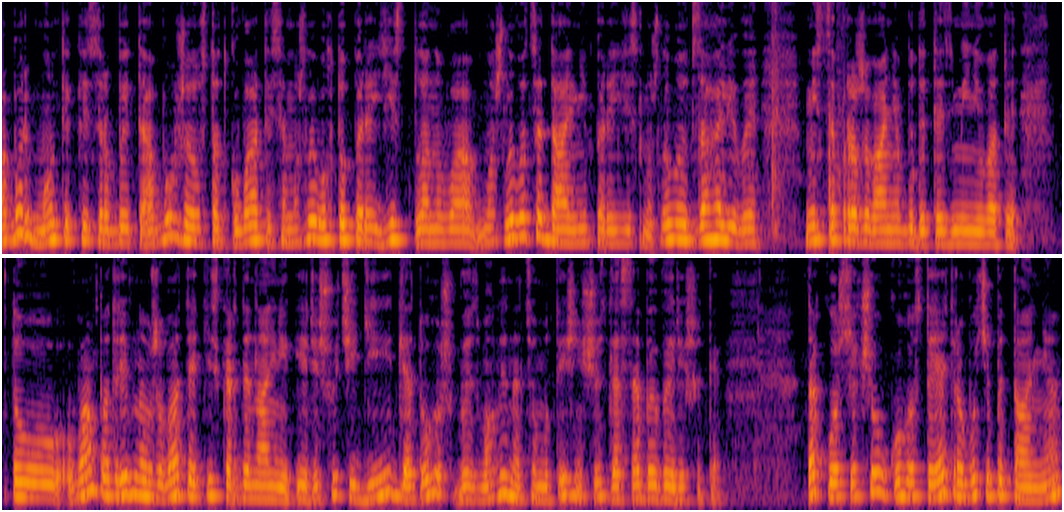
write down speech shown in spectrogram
або ремонт якийсь зробити, або вже устаткуватися, можливо, хто переїзд планував, можливо, це дальній переїзд, можливо, взагалі ви місце проживання будете змінювати, то вам потрібно вживати якісь кардинальні і рішучі дії для того, щоб ви змогли на цьому тижні щось для себе вирішити. Також, якщо у кого стоять робочі питання,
